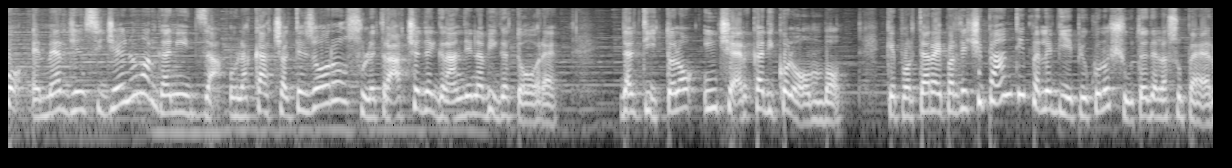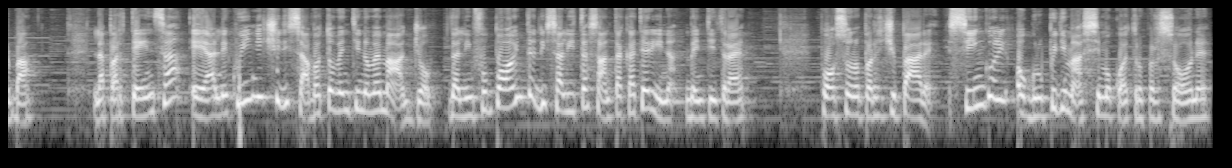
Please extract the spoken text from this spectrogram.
Gruppo Emergency Genova organizza una caccia al tesoro sulle tracce del grande navigatore, dal titolo In cerca di Colombo, che porterà i partecipanti per le vie più conosciute della Superba. La partenza è alle 15 di sabato 29 maggio, dall'infopoint di Salita Santa Caterina 23. Possono partecipare singoli o gruppi di massimo 4 persone.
